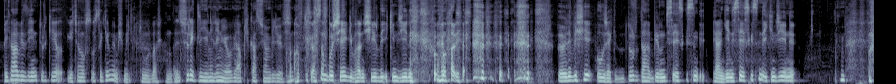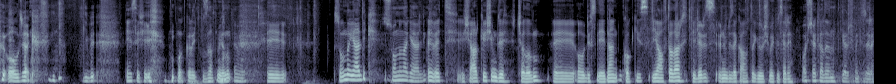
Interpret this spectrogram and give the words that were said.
Peki abi biz yeni Türkiye geçen Ağustos'ta girmemiş miydik Cumhurbaşkanı'nda? E, Sürekli yenileniyor bir aplikasyon biliyorsun. Aplikasyon bu şey gibi hani şiirde ikinci yeni var ya. Öyle bir şey olacak. Dur daha birincisi eskisin yani yenisi eskisin de ikinci yeni olacak gibi. Neyse şeyi makarayı uzatmayalım. evet. Ee, sonuna geldik. Sonuna geldik. Evet şarkıyı şimdi çalalım. Ee, Odyssey'den Kokis. İyi haftalar dileriz. Önümüzdeki hafta görüşmek üzere. Hoşçakalın. Görüşmek üzere.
